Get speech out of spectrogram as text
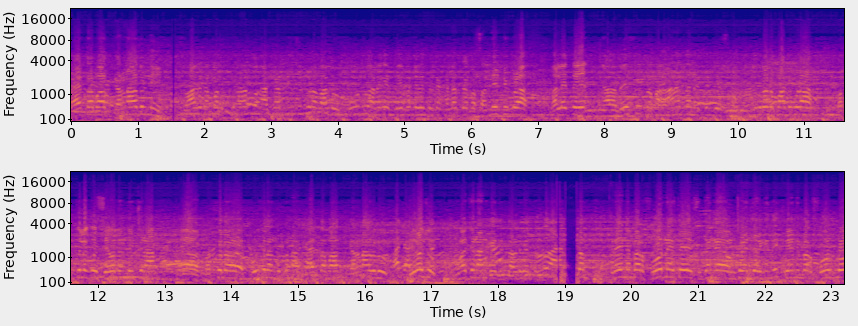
హైదరాబాద్ గణనాథుడిని స్వాగతం పలుకుతున్నారు. అక్కడి నుంచి కూడా వాళ్ళు పూలు అలాగే పేపర్ వేసిన కలర్ పేపర్స్ అన్నింటినీ కూడా వాళ్ళైతే వేస్తూ తమ ఆనందాన్ని వ్యక్తం చేస్తున్నారు. ఈ రోజుల పాటు కూడా భక్తులకు సేవలు అందించిన భక్తుల పూజలు అందుకున్న ఖైరతాబాద్ గణనాథుడు. ఈరోజు నిమజ్జనానికి అయితే తరలి వెళ్తున్నాడు. ఆయన మొత్తం క్రేన్ నెంబర్ ఫోర్ అయితే సిద్ధంగా ఉంచడం జరిగింది. క్రేన్ నెంబర్ ఫోర్లో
